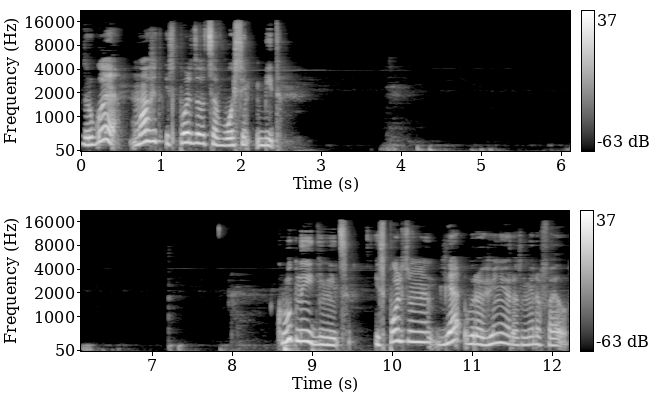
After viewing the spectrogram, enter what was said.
другое может использоваться 8 бит. Крупные единицы, используемые для выражения размера файлов.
